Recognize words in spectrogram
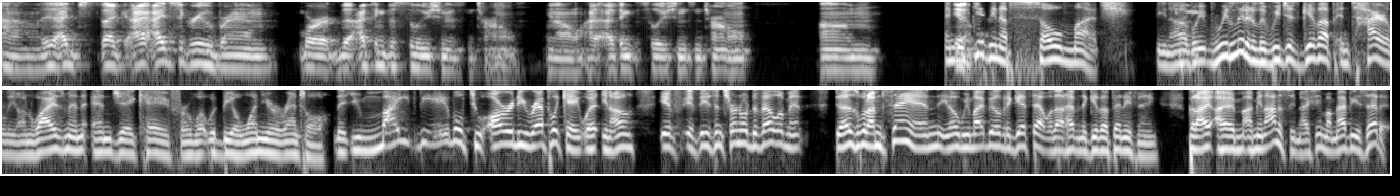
I don't know. I just like I, I disagree with Bram. Where the, I think the solution is internal. You know, I, I think the solution's internal. Um, And Yeah. you're giving up so much. You know, we, we literally we just give up entirely on Wiseman and JK for what would be a one year rental that you might be able to already replicate. What you know, if if these internal development does what I'm saying, you know, we might be able to get that without having to give up anything. But I I'm, I mean, honestly, Maxime, I'm happy you said it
